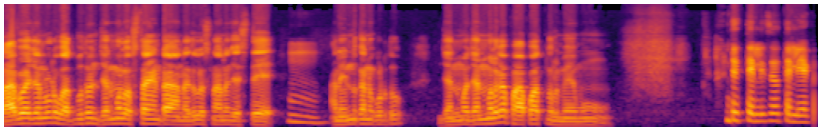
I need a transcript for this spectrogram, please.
రాబోయే జన్మలో అద్భుతం జన్మలు వస్తాయంట ఆ నదిలో స్నానం చేస్తే. అని ఎందుకు అనకూడదు? జన్మ జన్మలుగా పాపాత్ములు మేము. అంటే తెలుసో తెలియక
